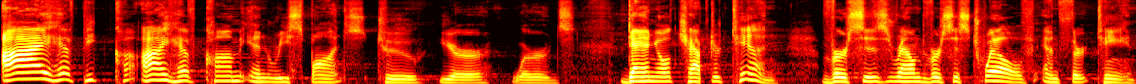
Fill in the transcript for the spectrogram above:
I have, I have come in response to your words. Daniel chapter 10 verses around verses 12 and 13.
